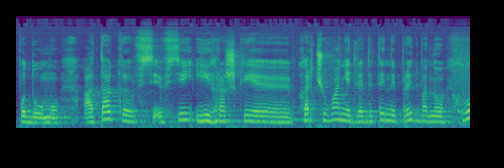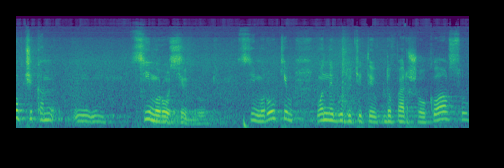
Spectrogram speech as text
по дому. А так всі, всі іграшки, харчування для дитини придбано хлопчикам 7 років. Сім років вони будуть йти до першого класу.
